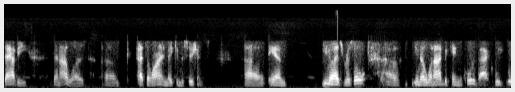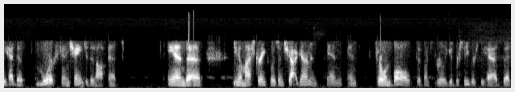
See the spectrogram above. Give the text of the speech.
savvy than I was uh, at the line making decisions, uh, and you know, as a result, uh, you know, when I became the quarterback, we we had to morph and change as an offense, and uh, you know my strength was in shotgun and and and throwing the ball to a bunch of really good receivers we had, but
